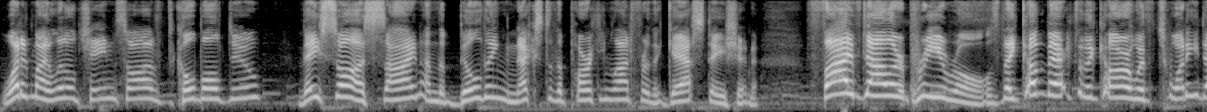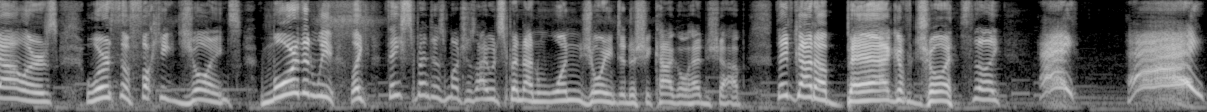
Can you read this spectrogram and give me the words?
What did my little chainsaw kobold do? They saw a sign on the building next to the parking lot for the gas station. $5 pre rolls. They come back to the car with $20 worth of fucking joints. More than we, like, they spent as much as I would spend on one joint in a Chicago head shop. They've got a bag of joints. They're like, hey, hey,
